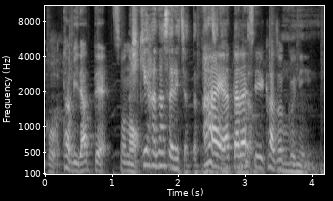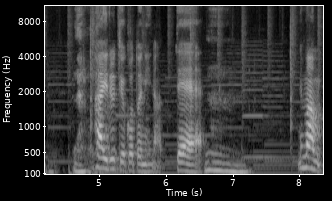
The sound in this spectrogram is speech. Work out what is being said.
こう旅立って、その引き離されちゃった感じはい新しい家族に。入るということになって、うん。でまあ、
